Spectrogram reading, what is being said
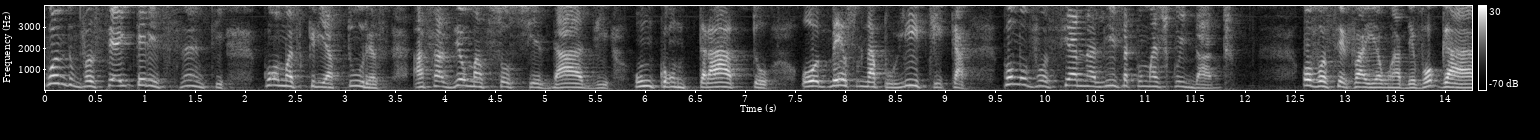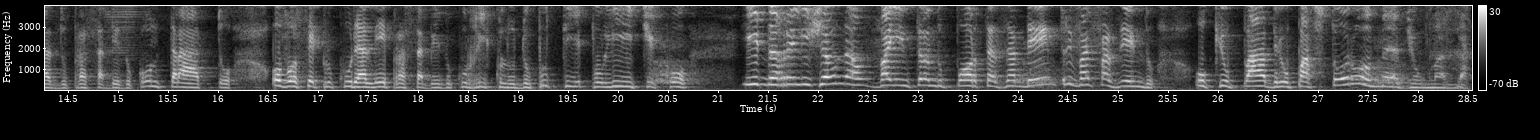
Quando você é interessante como as criaturas a fazer uma sociedade, um contrato, ou mesmo na política, como você analisa com mais cuidado. Ou você vai a um advogado para saber do contrato, ou você procura ler para saber do currículo do político. E da religião não, vai entrando portas adentro e vai fazendo o que o padre, o pastor ou o médium manda.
